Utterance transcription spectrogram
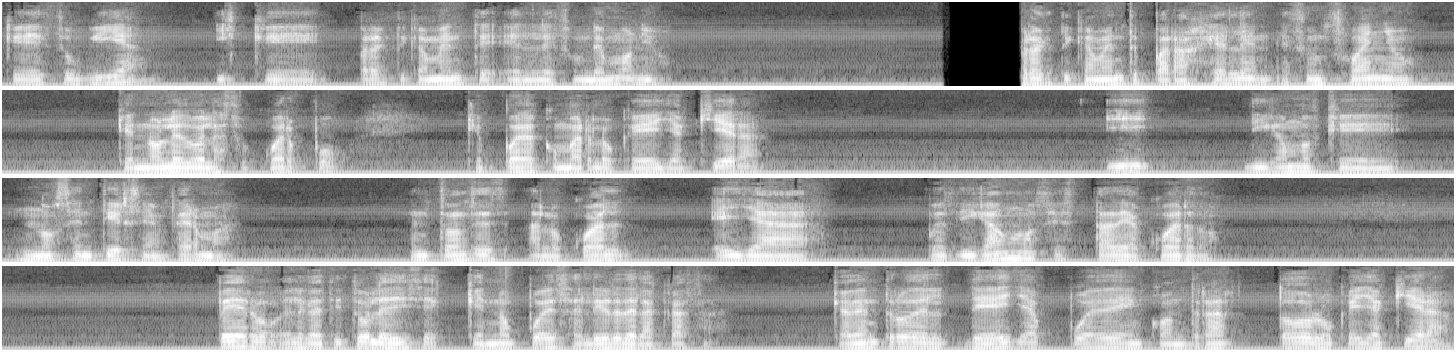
que es su guía y que prácticamente él es un demonio. Prácticamente para Helen es un sueño que no le duela su cuerpo, que pueda comer lo que ella quiera y digamos que no sentirse enferma. Entonces a lo cual ella pues digamos está de acuerdo. Pero el gatito le dice que no puede salir de la casa, que adentro de, ella puede encontrar todo lo que ella quiera,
